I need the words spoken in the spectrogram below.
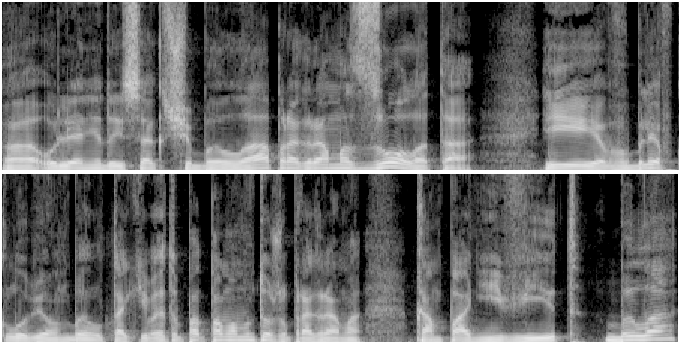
э, у Леонида Исааковича была программа «Золото». И в «Блеф-клубе» он был таким. Это, по- по-моему, тоже программа компании «Вид» была,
